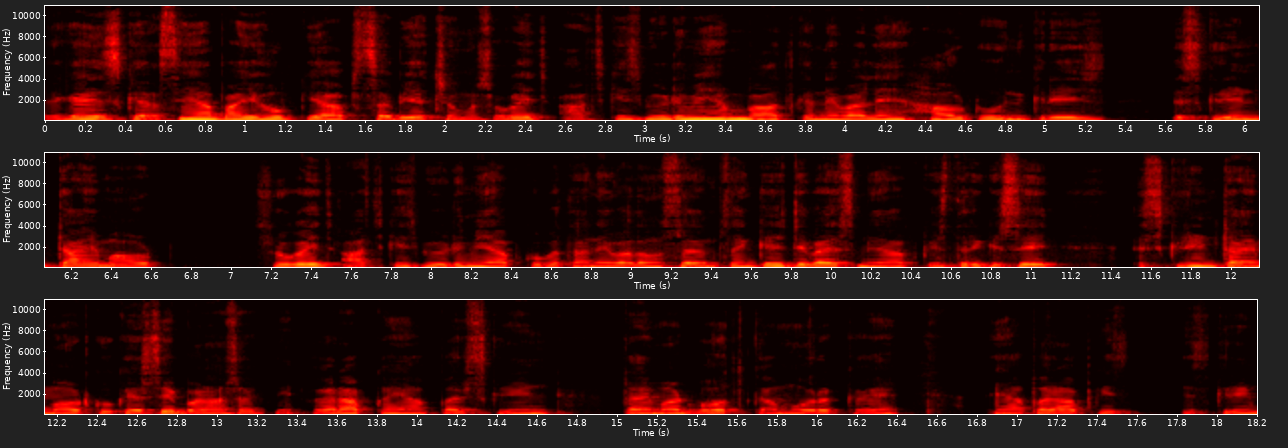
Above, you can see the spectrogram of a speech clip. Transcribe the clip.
हे गाइस कैसे हैं आप? आई होप कि आप सभी अच्छे होंगे। सो गाइज़ आज की इस वीडियो में हम बात करने वाले हैं how to increase screen time out so guys आज की इस वीडियो में आपको बताने वाला हूँ सैमसंग के इस डिवाइस में आप किस तरीके से स्क्रीन टाइम आउट को कैसे बढ़ा सकते हैं। अगर आपका यहाँ पर स्क्रीन टाइम आउट बहुत कम हो रखा है, यहाँ पर आपकी स्क्रीन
